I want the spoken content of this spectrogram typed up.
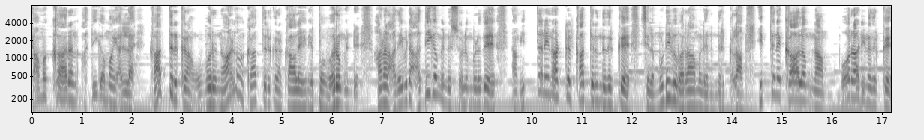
ஜாமக்காரன் அதிகமாய் அல்ல. காத்திருக்கிறான். ஒவ்வொரு நாளும் காத்திருக்கிறான். காலை எப்போ வரும் என்று. ஆனால் அதை விட அதிகம் என்று சொல்லும் பொழுது நாம் இத்தனை நாட்கள் காத்திருந்ததற்கு சில முடிவு வராமல் இருந்திருக்கலாம். இத்தனை காலம் நாம் போராடினதற்கு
